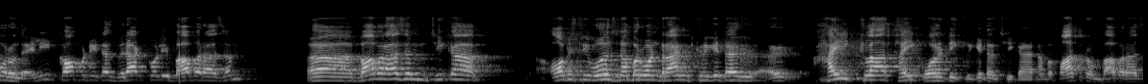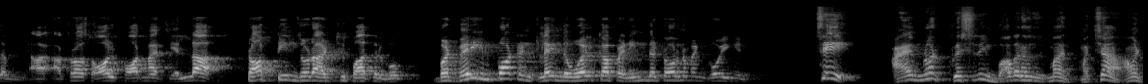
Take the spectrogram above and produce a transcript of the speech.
போறோம். இந்த elite competitors Virat Kohli Babar Azam Babar Azam Cheeka obviously world's number one rank cricketer high class high quality cricketer Cheeka நம்ம பார்த்துட்டோம் Babar Azam across all formats எல்லா டாப் டீம்ஸோட அடிச்சு பார்த்துருக்கோம். பட் வெரி இம்பார்ட்டன்ட்ல இந்த வேர்ல்ட் கப் அண்ட் இந்த tournament going in see I am not questioning Babar Ahmed மச்சான் அவன்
